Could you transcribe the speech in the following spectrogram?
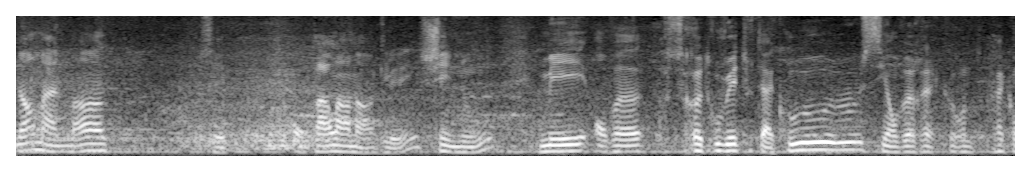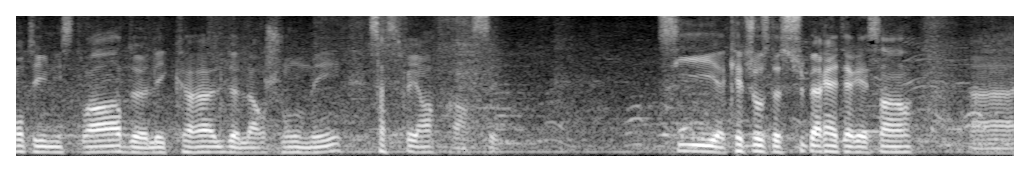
Normalement, on parle en anglais chez nous, mais on va se retrouver tout à coup, si on veut raconter une histoire de l'école, de leur journée, ça se fait en français. Si quelque chose de super intéressant euh,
